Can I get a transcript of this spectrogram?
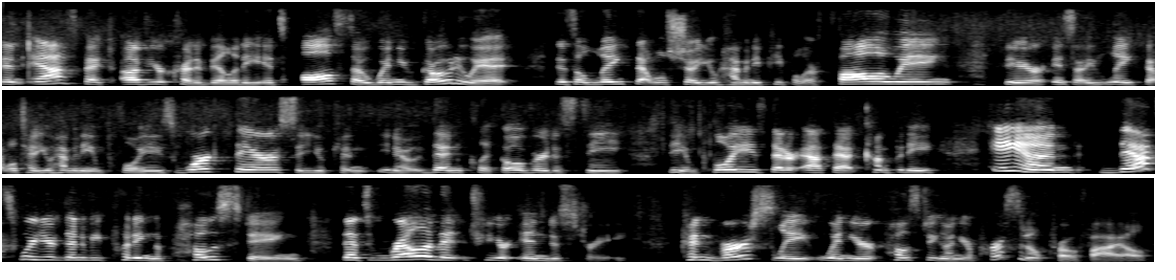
an aspect of your credibility. It's also when you go to it, there's a link that will show you how many people are following. There is a link that will tell you how many employees work there. So you can, you know, then click over to see the employees that are at that company. And that's where you're going to be putting the posting that's relevant to your industry. Conversely, when you're posting on your personal profile,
